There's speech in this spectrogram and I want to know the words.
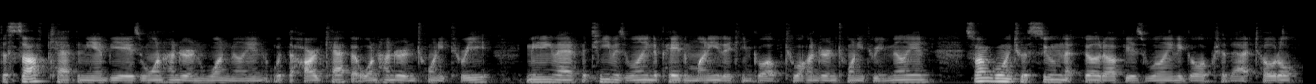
the soft cap in the NBA is 101 million, with the hard cap at 123 meaning that if a team is willing to pay the money, they can go up to 123 million. So I'm going to assume that Philadelphia is willing to go up to that total.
